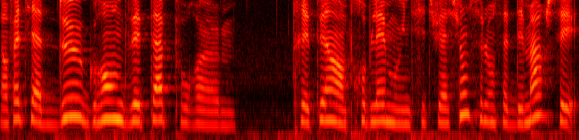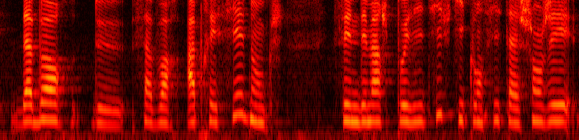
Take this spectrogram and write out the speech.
Et en fait, il y a deux grandes étapes pour, euh, traiter un problème ou une situation selon cette démarche, c'est d'abord de savoir apprécier. Donc, c'est une démarche positive qui consiste à changer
